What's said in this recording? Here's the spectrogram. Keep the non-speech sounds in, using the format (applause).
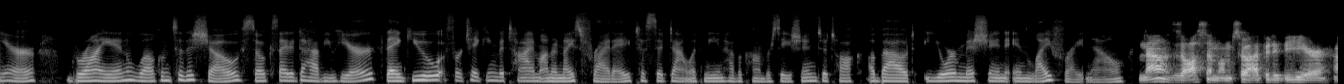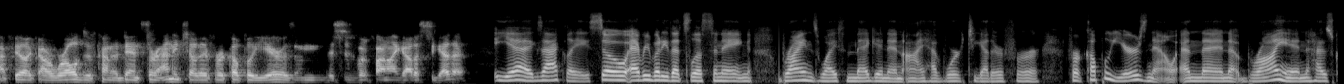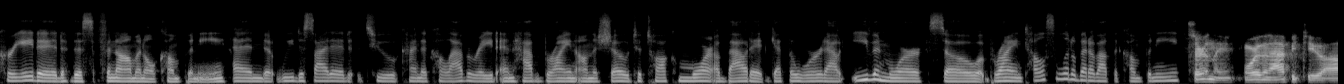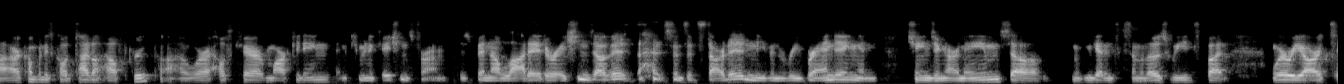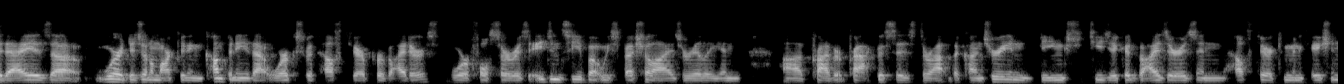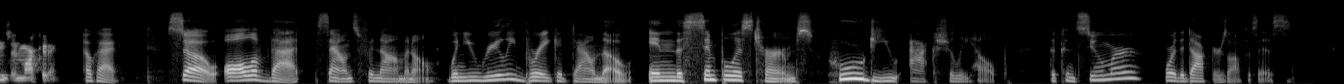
here. Brian, welcome to the show. So excited to have you here. Thank you for taking the time on a nice Friday to sit down with me and have a conversation to talk about your mission in life right now. No, this is awesome. I'm so happy to be here. I feel like our worlds have kind of danced around each other for a couple of years, and this is what finally got us together. Yeah, exactly. So everybody that's listening, Brian's wife Megan and I have worked together for for a couple years now and then Brian has created this phenomenal company and we decided to kind of collaborate and have Brian on the show to talk more about it, get the word out even more. So Brian, tell us a little bit about the company. Certainly, more than happy to. Uh, our company is called Title Health Group. Uh, we're a healthcare marketing and communications firm. There's been a lot of iterations of it (laughs) since it started and even re rebranding and changing our name. So we can get into some of those weeds. But where we are today is uh, we're a digital marketing company that works with healthcare providers. We're a full service agency, but we specialize really in uh, private practices throughout the country and being strategic advisors in healthcare communications and marketing. Okay. So, all of that sounds phenomenal. When you really break it down, though, in the simplest terms, who do you actually help? The consumer or the doctor's offices?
